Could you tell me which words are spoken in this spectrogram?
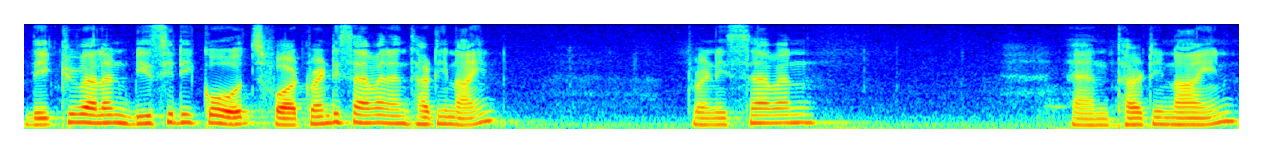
the equivalent BCD codes for 27 and 39. 27 and 39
